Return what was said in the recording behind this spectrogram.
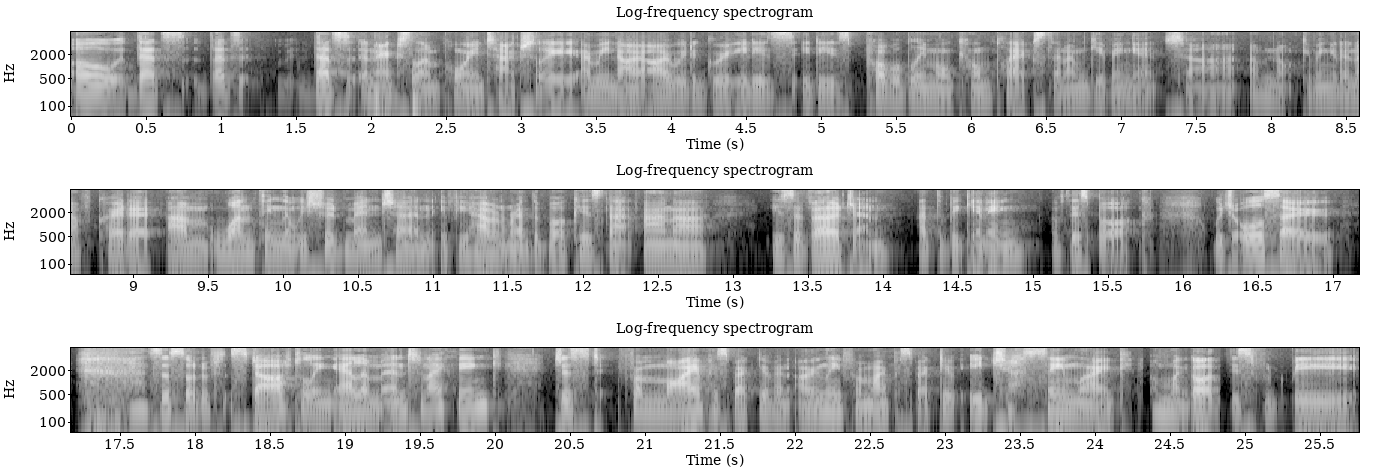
Oh, that's that's that's an excellent point. Actually, I mean, I, I would agree. It is it is probably more complex than I'm giving it. Uh, I'm not giving it enough credit. Um, one thing that we should mention, if you haven't read the book, is that Anna is a virgin at the beginning of this book, which also has a sort of startling element. And I think, just from my perspective, and only from my perspective, it just seemed like, oh my God, this would be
